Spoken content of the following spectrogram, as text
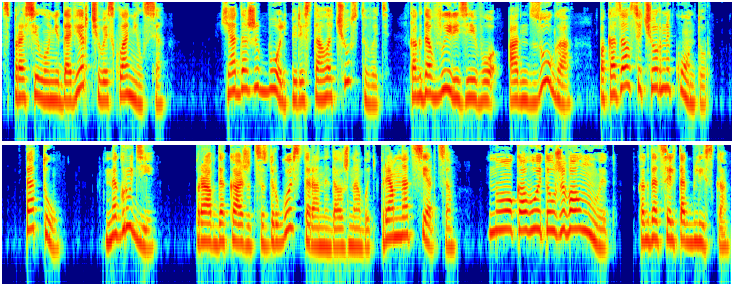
Спросил он недоверчиво и склонился. Я даже боль перестала чувствовать, когда в вырезе его андзуга показался черный контур. Тату. На груди. Правда, кажется, с другой стороны должна быть, прямо над сердцем. Но кого это уже волнует, когда цель так близко?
